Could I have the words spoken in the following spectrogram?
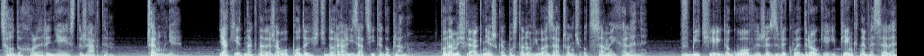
co do cholery nie jest żartem. Czemu nie? Jak jednak należało podejść do realizacji tego planu? Po namyśle Agnieszka postanowiła zacząć od samej Heleny. Wbić jej do głowy, że zwykłe, drogie i piękne wesele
